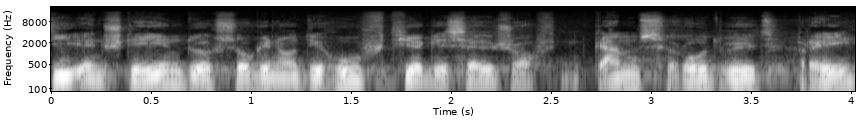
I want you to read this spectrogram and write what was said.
die entstehen durch sogenannte Huftiergesellschaften. Gams, Rotwild, Reh.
